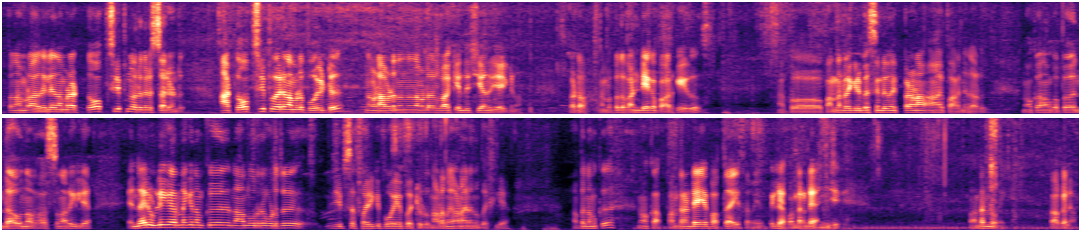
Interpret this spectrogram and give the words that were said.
അപ്പോൾ നമ്മൾ അതിൽ നമ്മുടെ ടോപ്പ് സ്ലിപ്പ് എന്ന് പറയുന്നൊരു സ്ഥലമുണ്ട്. ആ ടോപ്പ് സ്ലിപ്പ് വരെ നമ്മൾ പോയിട്ട് നമ്മൾ അവിടെ നിന്ന് നമ്മൾ ബാക്കി എന്ത് ചെയ്യാമെന്ന് വിചാരിക്കണം. കേട്ടോ നമ്മളിപ്പോൾ വണ്ടിയൊക്കെ പാർക്ക് ചെയ്തു. അപ്പോൾ പന്ത്രണ്ടരയ്ക്ക് ബസ് ഉണ്ടെന്ന് ഇപ്പോഴാണ് ആ പറഞ്ഞതാണ്. നോക്കാം നമുക്കിപ്പോൾ എന്താവുന്ന അവസ്ഥ അറിയില്ല എന്തായാലും ഉള്ളി കയറണമെങ്കിൽ നമുക്ക് നാനൂറ് രൂപ കൊടുത്ത് ജീപ്പ് സഫാരിക്ക് പോയേ പറ്റുള്ളൂ. നടന്ന് കാണാനൊന്നും പറ്റില്ല. അപ്പോൾ നമുക്ക് നോക്കാം. പന്ത്രണ്ട് പത്തായി സമയം. ഇല്ല പന്ത്രണ്ട് അഞ്ച്. പന്ത്രണ്ട് മണി. പാക്കലാം.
